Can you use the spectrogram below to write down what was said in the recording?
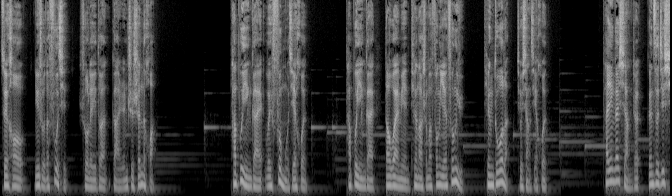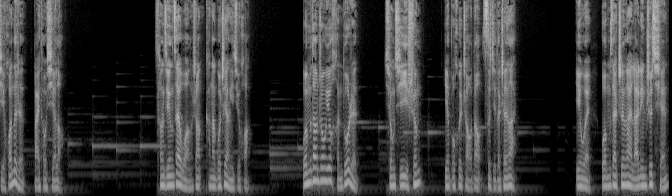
最后，女主的父亲说了一段感人至深的话：“她不应该为父母结婚，她不应该到外面听到什么风言风语，听多了就想结婚。”他应该想着跟自己喜欢的人白头偕老。曾经在网上看到过这样一句话：我们当中有很多人，穷其一生也不会找到自己的真爱，因为我们在真爱来临之前，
